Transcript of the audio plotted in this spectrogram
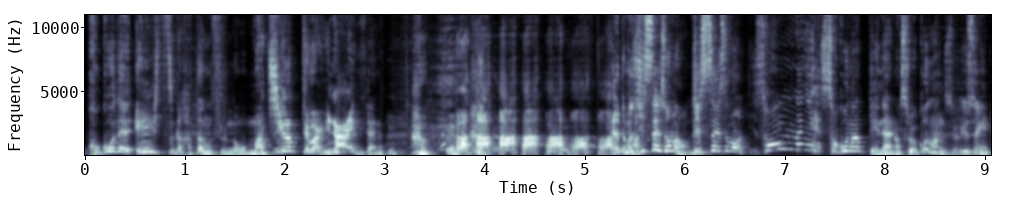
ここで演出が破綻するのも間違ってはいないみたいな。いやでも実際そうなの。実際そのそんなに損なっていないのはそういうことなんですよ。要するに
